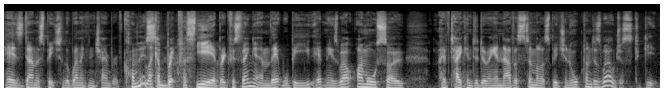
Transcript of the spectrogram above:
has done a speech to the Wellington Chamber of Commerce. like a breakfast. Yeah, breakfast thing. Um, that will be happening as well. I'm also have taken to doing another similar speech in Auckland as well, just to get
